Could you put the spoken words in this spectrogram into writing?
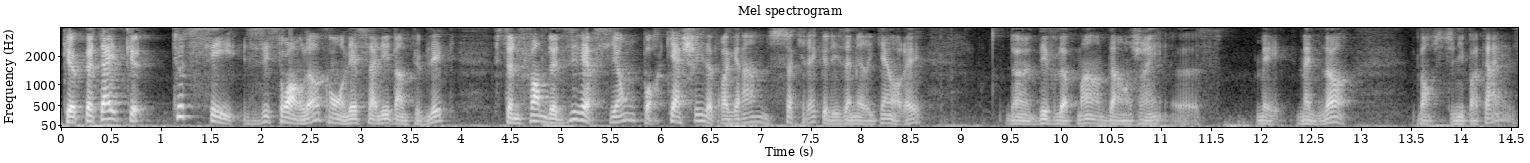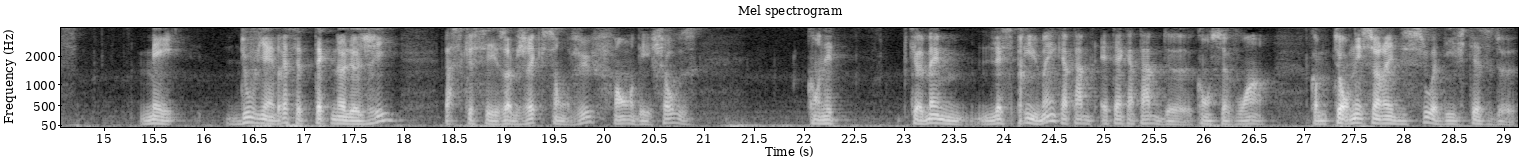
que peut-être que toutes ces histoires-là qu'on laisse aller dans le public, c'est une forme de diversion pour cacher le programme secret que les Américains auraient d'un développement d'engins. euh, mais même là, bon, c'est une hypothèse, mais d'où viendrait cette technologie? Parce que ces objets qui sont vus font des choses qu'on est que même l'esprit humain est, capable, est incapable de concevoir, comme tourner sur un dissous à des vitesses de,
